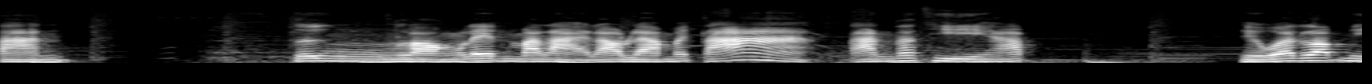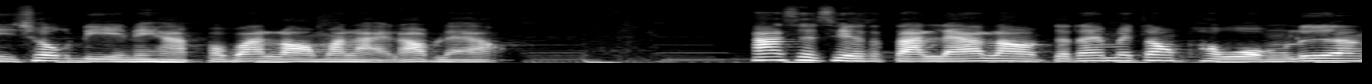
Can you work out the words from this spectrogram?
ตันซึ่งลองเล่นมาหลายรอบแล้วไม่ต้าตันทันทีครับถือว่ารอบนี้โชคดีนะครับเพราะว่าลองมาหลายรอบแล้ว ถ้าเซียเซียสตันแล้วเราจะได้ไม่ต้องพะวงเรื่อง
